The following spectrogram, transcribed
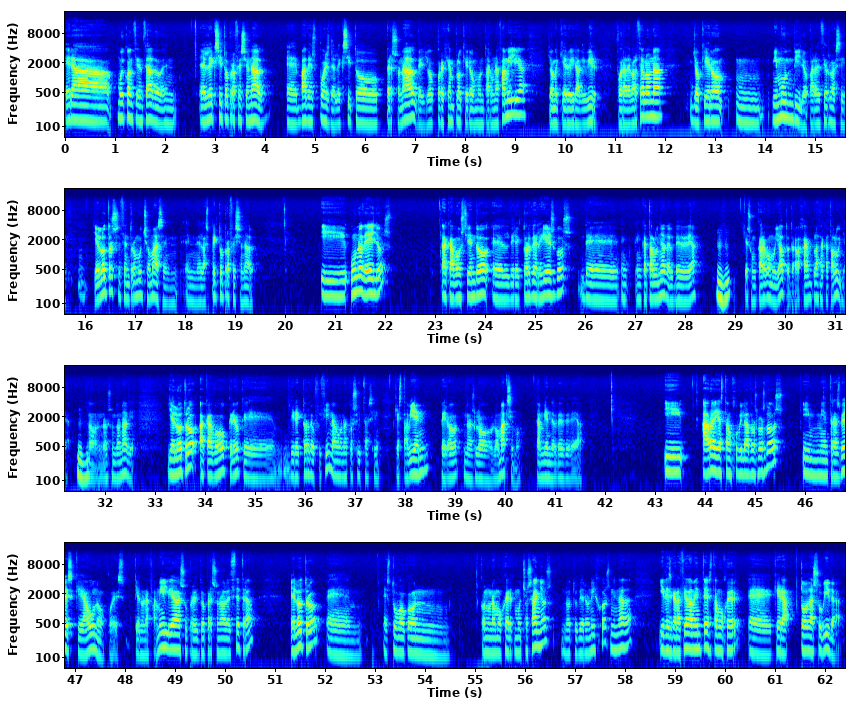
era muy concienciado en el éxito profesional eh, va después del éxito personal, de yo, por ejemplo, quiero montar una familia, yo me quiero ir a vivir fuera de Barcelona, yo quiero mm, mi mundillo, para decirlo así. Y el otro se centró mucho más en, en el aspecto profesional. Y uno de ellos acabó siendo el director de riesgos de, en, en Cataluña del BBVA. Que es un cargo muy alto, trabajar en Plaza Cataluña, no, no es un don nadie. Y el otro acabó, creo que, director de oficina o una cosita así, que está bien, pero no es lo, lo máximo también del BBVA. Y ahora ya están jubilados los dos y mientras ves que a uno pues tiene una familia, su proyecto personal, etc., el otro eh, estuvo con, con una mujer muchos años, no tuvieron hijos ni nada, y desgraciadamente esta mujer, eh, que era toda su vida,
